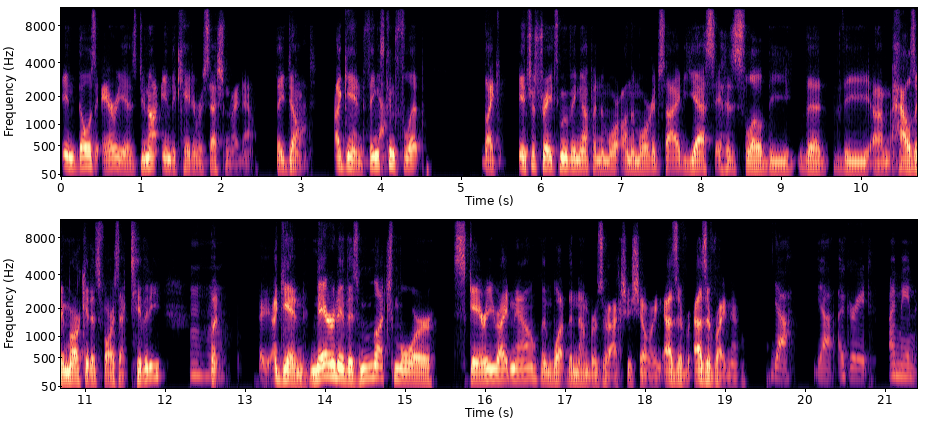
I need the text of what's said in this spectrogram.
in those areas do not indicate a recession right now. They don't. Yeah. Again, things yeah. can flip. Like interest rates moving up in the more on the mortgage side, yes, it has slowed the the the um, housing market as far as activity. Mm-hmm. But again, narrative is much more scary right now than what the numbers are actually showing as of as of right now. Yeah, yeah, agreed. I mean,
